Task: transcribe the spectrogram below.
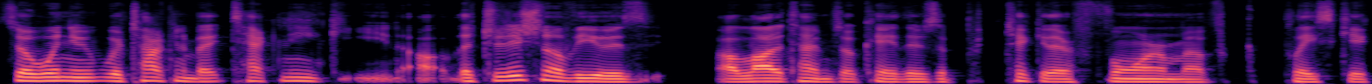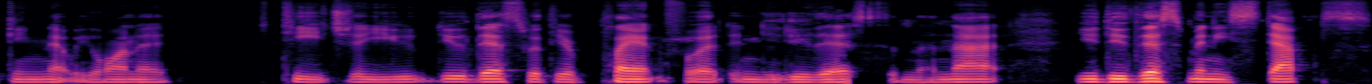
So when you we're talking about technique, you know, the traditional view is a lot of times okay. There's a particular form of place kicking that we want to teach. So you do this with your plant foot, and you do this, and then that. You do this many steps,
